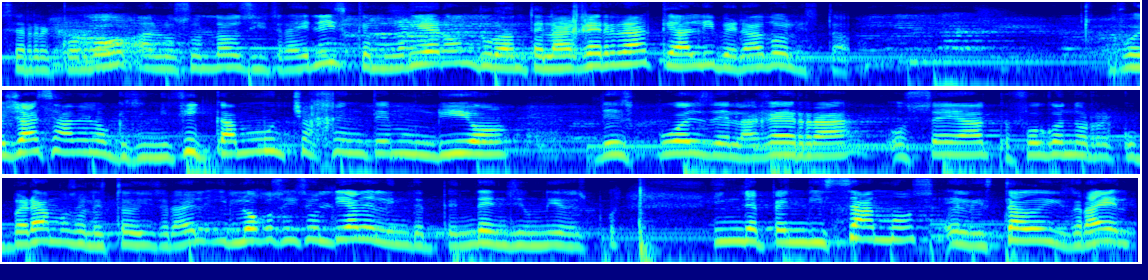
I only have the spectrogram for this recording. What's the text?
Se recordó a los soldados israelíes que murieron durante la guerra que ha liberado el Estado. Pues ya saben lo que significa, mucha gente murió después de la guerra, o sea, que fue cuando recuperamos el Estado de Israel y luego se hizo el Día de la Independencia un día después. Independizamos el Estado de Israel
